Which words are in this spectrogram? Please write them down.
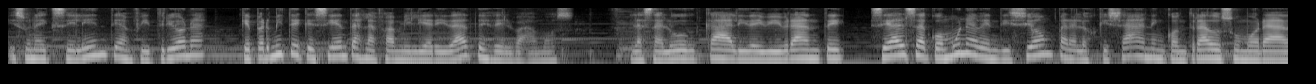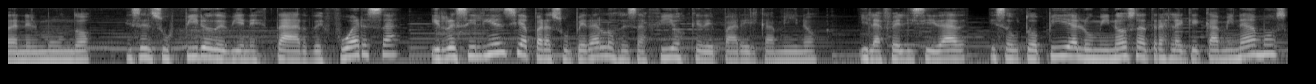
es una excelente anfitriona que permite que sientas la familiaridad desde el vamos. La salud cálida y vibrante se alza como una bendición para los que ya han encontrado su morada en el mundo. Es el suspiro de bienestar, de fuerza y resiliencia para superar los desafíos que depara el camino y la felicidad, esa utopía luminosa tras la que caminamos,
